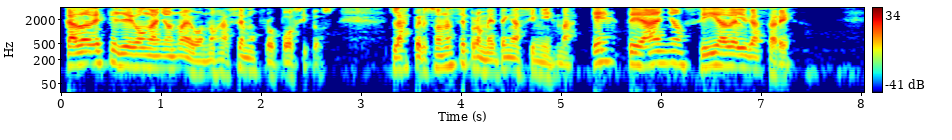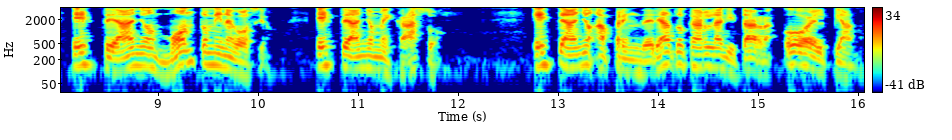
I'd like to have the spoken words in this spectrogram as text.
Cada vez que llega un año nuevo nos hacemos propósitos. Las personas se prometen a sí mismas, este año sí adelgazaré, este año monto mi negocio, este año me caso, este año aprenderé a tocar la guitarra o el piano,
